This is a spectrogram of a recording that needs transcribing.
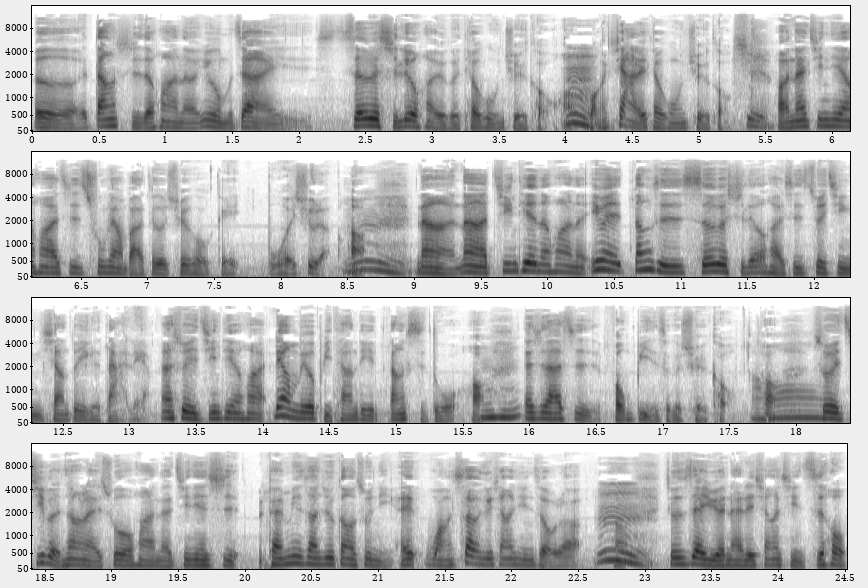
呃，当时的话呢，因为我们在十二月十六号有个跳空缺口哈，往下的跳空缺口。是，好，那今天的话是出量把这个缺口给补回去了。哈。那那今天的话呢，因为当时十二月十六号是最近相对一个大量，那所以今天的话量没有比当天当时多哈，但是它是封闭的这个缺口，好，所以基本上来说的话呢，今天是盘面上就告诉你，哎，往上。一个箱型走了，嗯，就是在原来的箱型之后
